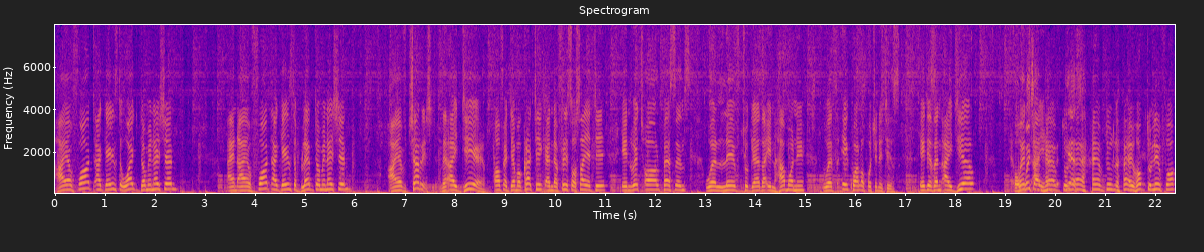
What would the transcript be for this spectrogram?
i have fought against white domination and I have fought against black domination. I have cherished the idea of a democratic and a free society in which all persons will live together in harmony with equal opportunities. It is an ideal which, which I I'm have to, yes. I have to, I hope to live for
